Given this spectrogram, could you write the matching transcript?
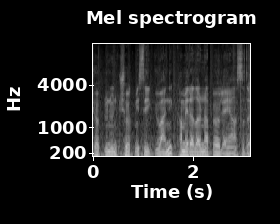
köprünün çökmesi güvenlik kameralarına böyle yansıdı.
